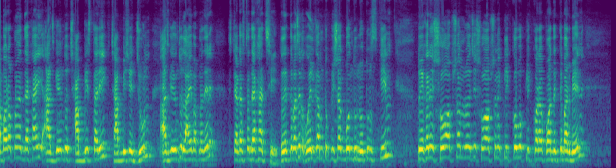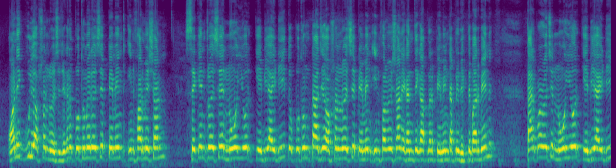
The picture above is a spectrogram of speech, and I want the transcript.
আবার আপনাদের দেখাই, আজকে কিন্তু ছাব্বিশ তারিখ, ছাব্বিশে জুন, আজকে কিন্তু লাইভ আপনাদের স্ট্যাটাসটা দেখাচ্ছি। তো দেখতে পাচ্ছেন ওয়েলকাম টু কৃষক বন্ধু নতুন স্কিম তো এখানে শো অপশন রয়েছে শো অপশনে ক্লিক করব ক্লিক করার পর দেখতে পারবেন, অনেকগুলি অপশন রয়েছে। যেখানে প্রথমে রয়েছে পেমেন্ট ইনফরমেশন সেকেন্ড রয়েছে নো ইয়োর কেবিআইডি তো প্রথমটা যে অপশন রয়েছে পেমেন্ট ইনফরমেশন এখান থেকে আপনার পেমেন্ট আপনি দেখতে পারবেন। তারপর রয়েছে নো ইয়োর কেবিআইডি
